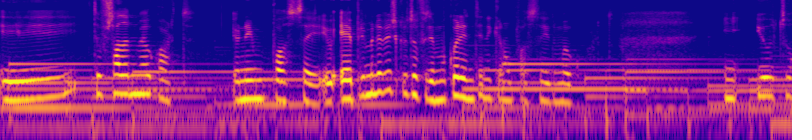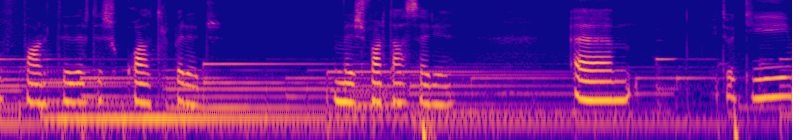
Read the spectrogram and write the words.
e estou fechada no meu quarto. Eu nem posso sair. Eu, é a primeira vez que eu estou a fazer uma quarentena que eu não posso sair do meu quarto. E eu estou farta destas quatro paredes mas farta à séria. Um, estou aqui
